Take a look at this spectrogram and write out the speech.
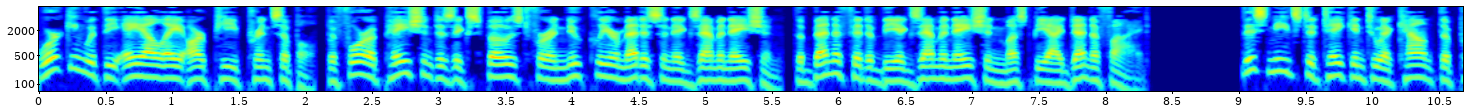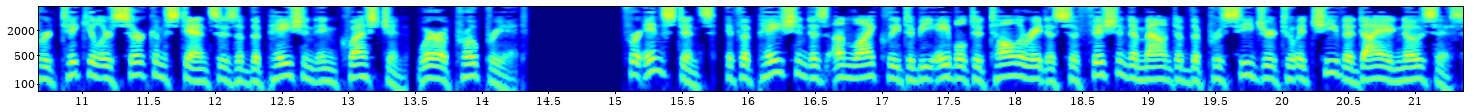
Working with the ALARP principle, before a patient is exposed for a nuclear medicine examination, the benefit of the examination must be identified. This needs to take into account the particular circumstances of the patient in question, where appropriate. For instance, if a patient is unlikely to be able to tolerate a sufficient amount of the procedure to achieve a diagnosis,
